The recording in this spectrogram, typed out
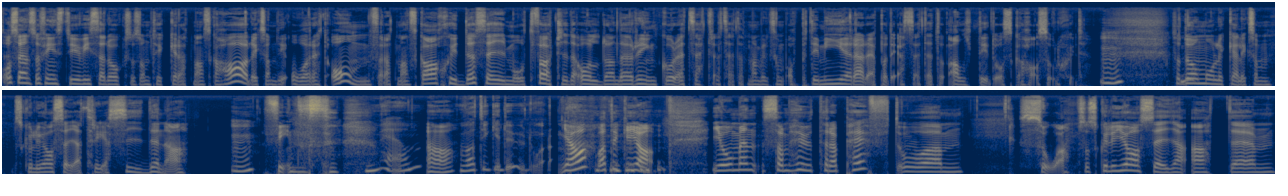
Och sen så finns det ju vissa då också som tycker att man ska ha liksom det året om för att man ska skydda sig mot förtida åldrande, rynkor etc. etc. Att man vill liksom optimera det på det sättet och alltid då ska ha solskydd. Mm. Så de olika, liksom, skulle jag säga, tre sidorna Mm. finns. Men Ja. vad tycker du då? då? ja, vad tycker jag? Jo men som hudterapeut och um, så, så skulle jag säga att um,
